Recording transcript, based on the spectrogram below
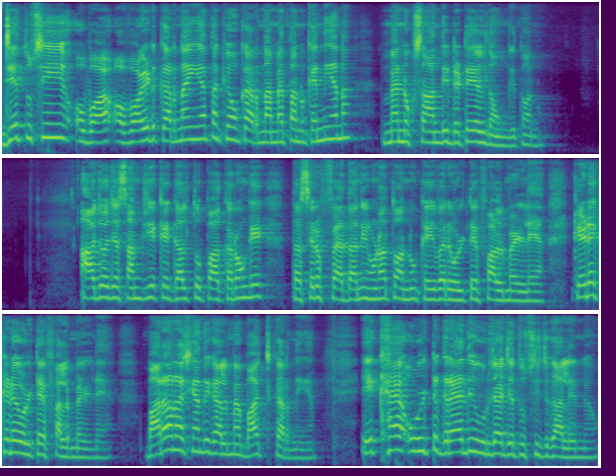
ਜੇ ਤੁਸੀਂ ਅਵੋਇਡ ਕਰਨਾ ਹੀ ਆ ਤਾਂ ਕਿਉਂ ਕਰਨਾ? ਮੈਂ ਤੁਹਾਨੂੰ ਕਹਿੰਨੀ ਆ ਨਾ, ਮੈਂ ਨੁਕਸਾਨ ਦੀ ਡਿਟੇਲ ਦਊਂਗੀ ਤੁਹਾਨੂੰ। ਆਜੋ ਜੇ ਸਮਝੀਏ ਕਿ ਗਲਤ ਉਪਾਅ ਕਰੋਗੇ ਤਾਂ ਸਿਰਫ ਫਾਇਦਾ ਨਹੀਂ ਹੋਣਾ, ਤੁਹਾਨੂੰ ਕਈ ਵਾਰ ਉਲਟੇ ਫਲ ਮਿਲਣੇ ਆ। ਕਿਹੜੇ ਕਿਹੜੇ ਉਲਟੇ ਫਲ ਮਿਲਣੇ ਆ? 12 ਰਾਸ਼ੀਆਂ ਦੀ ਗੱਲ ਮੈਂ ਬਾਅਦ ਚ ਕਰਨੀ ਹੈ ਇੱਕ ਹੈ ਉਲਟ ਗ੍ਰਹਿ ਦੀ ਊਰਜਾ ਜੇ ਤੁਸੀਂ ਜਗਾ ਲੈਂਦੇ ਹੋ।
